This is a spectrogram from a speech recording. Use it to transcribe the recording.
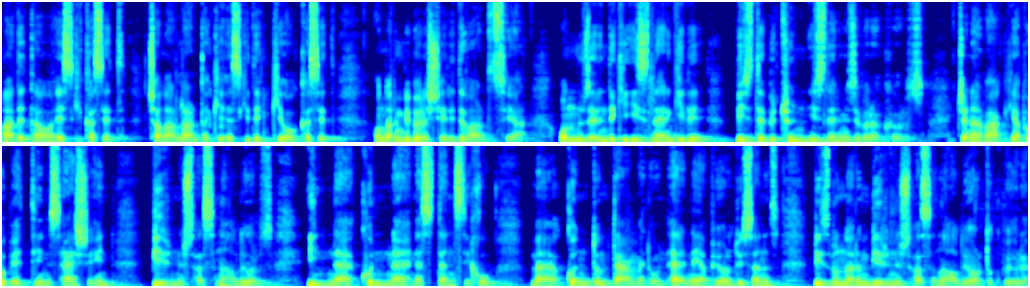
adeta o eski kaset çalarlardaki, eskideki o kaset onların bir böyle şeridi vardı siyah. Onun üzerindeki izler gibi biz de bütün izlerimizi bırakıyoruz. Cenab-ı Hak yapıp ettiğiniz her şeyin bir nüshasını alıyoruz. İnna kunna nestensihu ma kuntum ta'malun. Her ne yapıyorduysanız biz bunların bir nüshasını alıyorduk buyuruyor.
